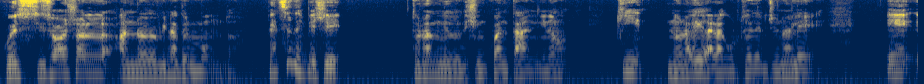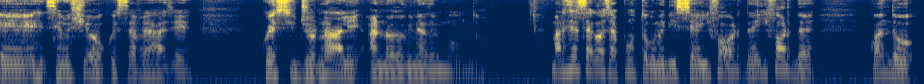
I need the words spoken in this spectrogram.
questi social hanno rovinato il mondo. Pensate invece, tornando indietro di 50 anni, no? Chi non aveva la cultura del giornale e eh, se ne usciva con questa frase, questi giornali hanno rovinato il mondo. Ma la stessa cosa appunto come disse Harry Ford. Harry Ford quando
